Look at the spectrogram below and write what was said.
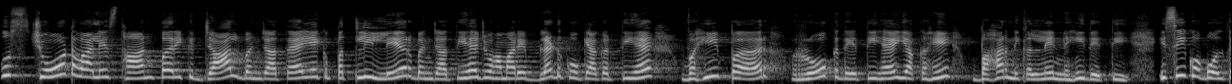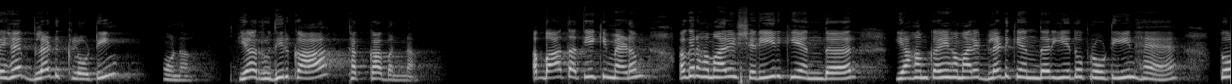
उस चोट वाले स्थान पर एक जाल बन जाता है, या एक पतली लेयर बन जाती है, जो हमारे ब्लड को क्या करती है, वहीं पर रोक देती है, या कहीं बाहर निकलने नहीं देती। इसी को बोलते हैं ब्लड क्लोटिंग होना। या रुधिर का थक्का बनना। अब बात आती है कि मैडम, अगर हमारे शरीर के अंदर या हम कहें हमारे ब्लड के अंदर ये दो प्रोटीन है तो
